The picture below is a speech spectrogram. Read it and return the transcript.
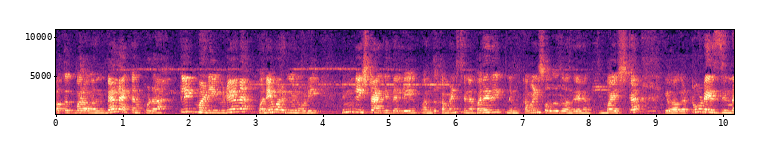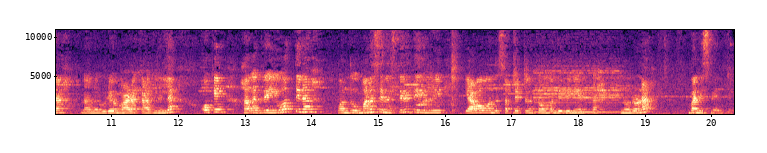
ಪಕ್ಕಕ್ಕೆ ಬರೋ ಒಂದು ಬೆಲ್ ಐಕನ್ ಕೂಡ ಕ್ಲಿಕ್ ಮಾಡಿ ವಿಡಿಯೋನ ಕೊನೆವರೆಗೂ ನೋಡಿ. ನಿಮ್ಗೆ ಇಷ್ಟ ಆಗಿದ್ದಲ್ಲಿ ಒಂದು ಕಮೆಂಟ್ಸನ್ನು ಬರೀರಿ. ನಿಮ್ಮ ಕಮೆಂಟ್ಸ್ ಓದೋದು ಅಂದರೆ ನಂಗೆ ತುಂಬ ಇಷ್ಟ. ಇವಾಗ ಟೂ ಡೇಸ್ದಿಂದ ನಾನು ವಿಡಿಯೋ ಮಾಡೋಕ್ಕಾಗಲಿಲ್ಲ. ಓಕೆ ಹಾಗಾದರೆ ಇವತ್ತಿನ ಒಂದು ಮನಸ್ಸಿನ ಸ್ಥಿರತೆಯಲ್ಲಿ ಯಾವ ಒಂದು ಸಬ್ಜೆಕ್ಟನ್ನು ತೊಗೊಂಬಂದಿದ್ದೀನಿ ಅಂತ ನೋಡೋಣ. ಬನ್ನಿ ಸ್ನೇಹಿತರೆ.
